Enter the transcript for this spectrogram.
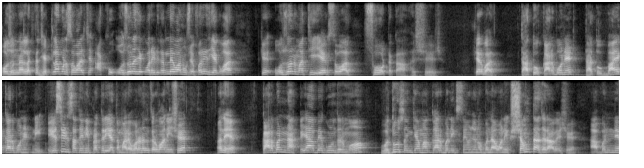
ઓઝોનના લગતા જેટલા પણ સવાલ છે, આખું ઓઝોન જ એકવાર રીડ કરી લેવાનું છે. ફરીથી એકવાર કે ઓઝોનમાંથી એક સવાલ સો ટકા હશે જ. ત્યારબાદ, ધાતુ કાર્બોનેટ, ધાતુ બાયકાર્બોનેટની એસિડ સાથેની પ્રક્રિયા તમારે વર્ણન કરવાની છે. અને કાર્બનના કયા બે ગુણધર્મ વધુ સંખ્યામાં કાર્બનિક સંયોજનો બનાવવાની ક્ષમતા ધરાવે છે, આ બંને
